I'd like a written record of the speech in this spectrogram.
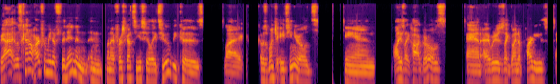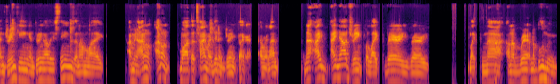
yeah, it was kind of hard for me to fit in and, and when I first got to UCLA too, because like it was a bunch of 18 year olds and all these like hot girls and everybody was like going to parties and drinking and doing all these things. And I'm like, I mean, I don't, I don't, well, at the time I didn't drink. Like, I mean, I, I, I now drink, but like very, very, like not on a rare, on a blue moon.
